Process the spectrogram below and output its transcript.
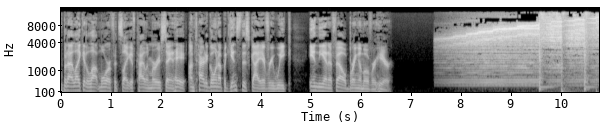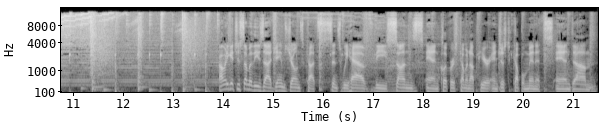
But I like it a lot more if it's like if Kyler Murray's saying, hey, I'm tired of going up against this guy every week in the NFL, bring him over here. I'm going to get you some of these uh, James Jones cuts since we have the Suns and Clippers coming up here in just a couple minutes. And um,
